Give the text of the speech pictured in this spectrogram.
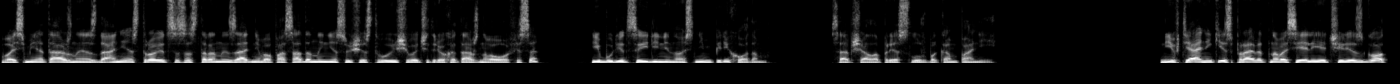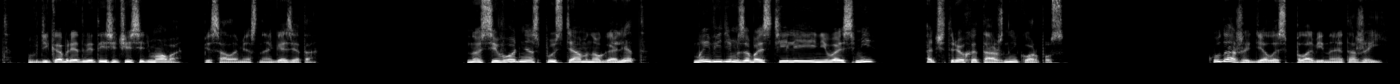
Восьмиэтажное здание строится со стороны заднего фасада ныне существующего четырехэтажного офиса и будет соединено с ним переходом, сообщала пресс-служба компании. «Нефтяники справят новоселье через год, в декабре 2007-го», писала местная газета. Но сегодня, спустя много лет, мы видим за Бастилией не восьми, а четырехэтажный корпус. Куда же делась половина этажей?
